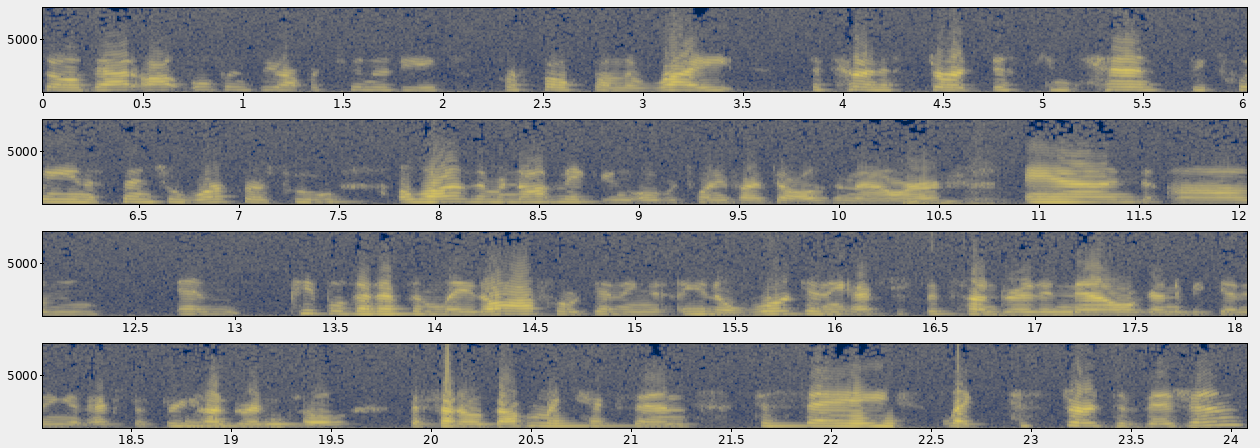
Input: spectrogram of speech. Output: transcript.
so that opens the opportunity for folks on the right to kind of stir discontent between essential workers who a lot of them are not making over $25 an hour mm-hmm. and um, and people that have been laid off who are getting you know we're getting extra 600 and now we're going to be getting an extra 300 until the federal government kicks in to say like to stir division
